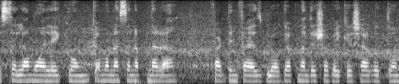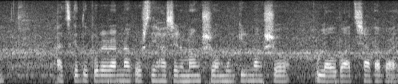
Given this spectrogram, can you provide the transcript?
আসসালামু আলাইকুম কেমন আছেন আপনারা? ফারদিন ফায়াজ ব্লগে আপনাদের সবাইকে স্বাগতম। আজকে দুপুরে রান্না করছি হাঁসের মাংস, মুরগির মাংস, পোলাও ভাত, সাদা ভাত,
